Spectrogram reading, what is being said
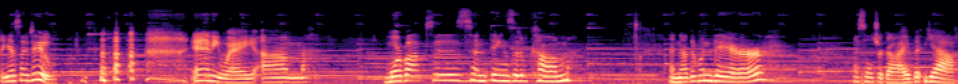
yes I do. anyway, um, more boxes and things that have come. Another one there. My soldier guy, but yeah.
